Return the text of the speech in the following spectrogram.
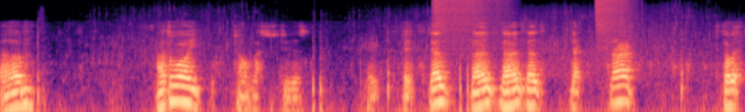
Um, how do I? Oh, let's just do this. Okay. No, no, no, no, no, no. Stop it.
